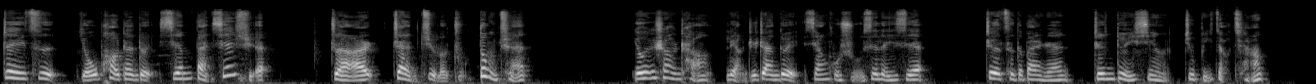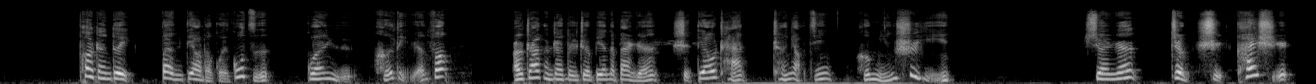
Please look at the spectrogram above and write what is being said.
这一次由炮战队先半鲜血，转而占据了主动权。由于上场两支战队相互熟悉了一些，这次的半人针对性就比较强。炮战队。半掉了鬼谷子、关羽和李元芳，而 Dragon 战队这边的半人是貂蝉、程咬金和明世隐。选人正式开始，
